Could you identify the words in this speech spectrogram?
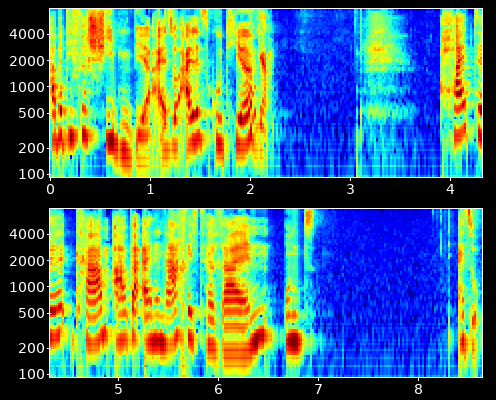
aber die verschieben wir. Also alles gut hier. Ja. Heute kam aber eine Nachricht herein und also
